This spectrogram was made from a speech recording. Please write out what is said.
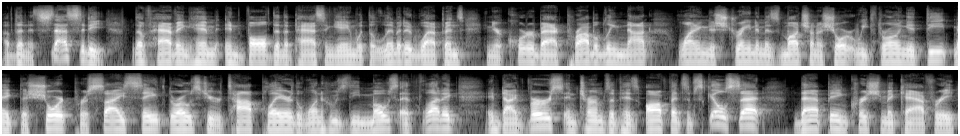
of the necessity of having him involved in the passing game with the limited weapons and your quarterback probably not wanting to strain him as much on a short week, throwing it deep, make the short, precise, safe throws to your top player, the one who's the most athletic and diverse in terms of his offensive skill set, that being Christian McCaffrey.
